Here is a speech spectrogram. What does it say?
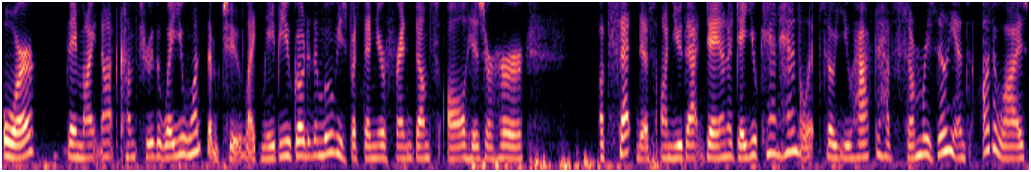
Or they might not come through the way you want them to. Like maybe you go to the movies, but then your friend dumps all his or her upsetness on you that day on a day you can't handle it. So you have to have some resilience. Otherwise,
